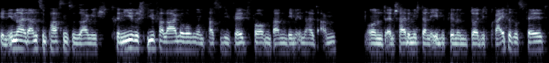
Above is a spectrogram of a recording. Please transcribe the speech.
den Inhalt anzupassen, zu sagen, ich trainiere Spielverlagerung und passe die Feldform dann dem Inhalt an und entscheide mich dann eben für ein deutlich breiteres Feld,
